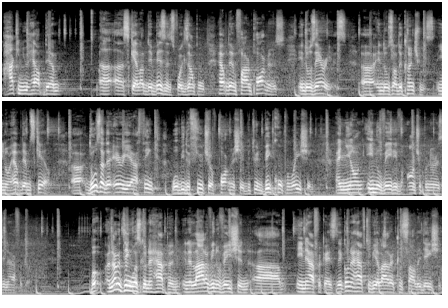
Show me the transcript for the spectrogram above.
how can you help them uh, uh, scale up their business? For example, help them find partners in those areas, uh, in those other countries. You know, help them scale. Uh, those are the area I think will be the future of partnership between big corporation and young, innovative entrepreneurs in Africa. But another thing what's going to happen in a lot of innovation uh, in Africa is there's going to have to be a lot of consolidation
